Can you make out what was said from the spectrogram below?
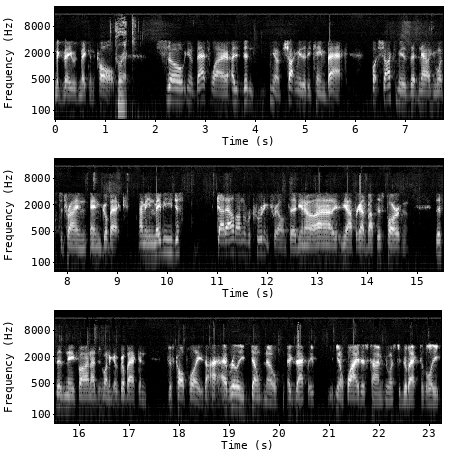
McVay was making the calls. Correct. So you know that's why I it didn't you know shock me that he came back. What shocks me is that now he wants to try and, and go back. I mean, maybe he just got out on the recruiting trail and said, you know, uh, yeah, I forgot about this part, and this isn't any fun. I just want to go, go back and just call plays. I, I really don't know exactly, you know, why this time he wants to go back to the league.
